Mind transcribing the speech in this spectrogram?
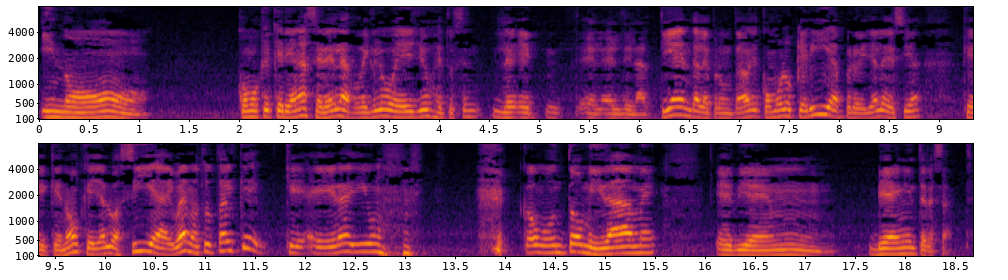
y no... Como que querían hacer el arreglo ellos, entonces eh, el, el, de la tienda le preguntaba que cómo lo quería, pero ella le decía que, que no, que ella lo hacía. Y bueno, total que, que era ahí un como un tomidame eh, bien, bien interesante.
